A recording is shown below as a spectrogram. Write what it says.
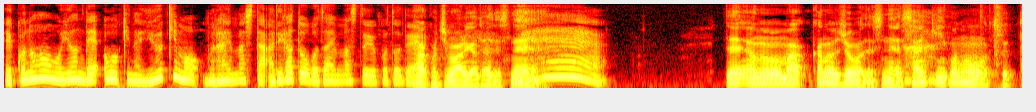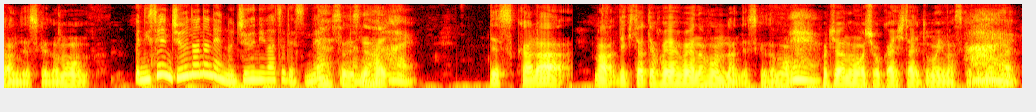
えこの本を読んで大きな勇気ももらいました。ありがとうございますということで。あ、こっちもありがたいですね。ねで、あの、まあ、彼女はですね、最近この本を作ったんですけども、え2017年の12月ですね。あそうですねはいはい。ですから、まあ、出来たてほやほやな本なんですけども、ええこちらの方を紹介したいと思いますけども、はいはい。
